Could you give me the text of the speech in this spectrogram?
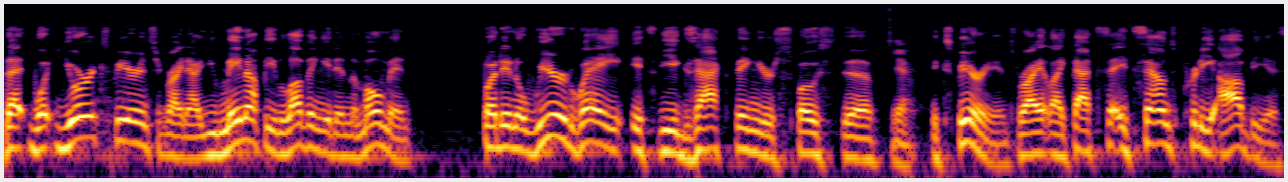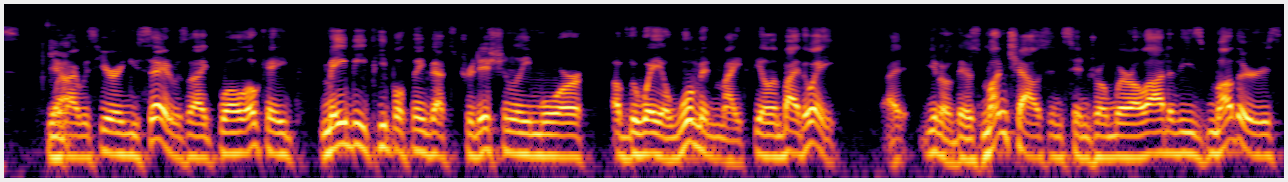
That what you're experiencing right now, you may not be loving it in the moment, but in a weird way, it's the exact thing you're supposed to yeah. experience, right? Like that's it sounds pretty obvious yeah. when I was hearing you say it. It was like, well, okay, maybe people think that's traditionally more of the way a woman might feel. And by the way, I, you know, there's Munchausen syndrome where a lot of these mothers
